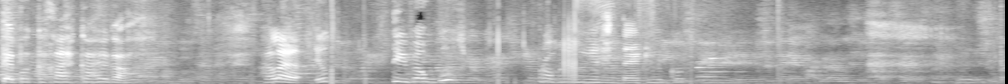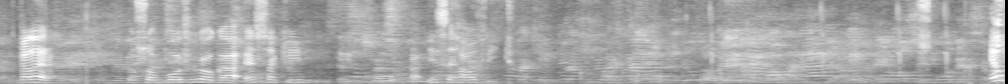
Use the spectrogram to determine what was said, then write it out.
Pra car- carregar. Galera, eu tive alguns probleminhas técnicos. Galera, eu só vou jogar essa aqui e vou encerrar o vídeo. Eu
